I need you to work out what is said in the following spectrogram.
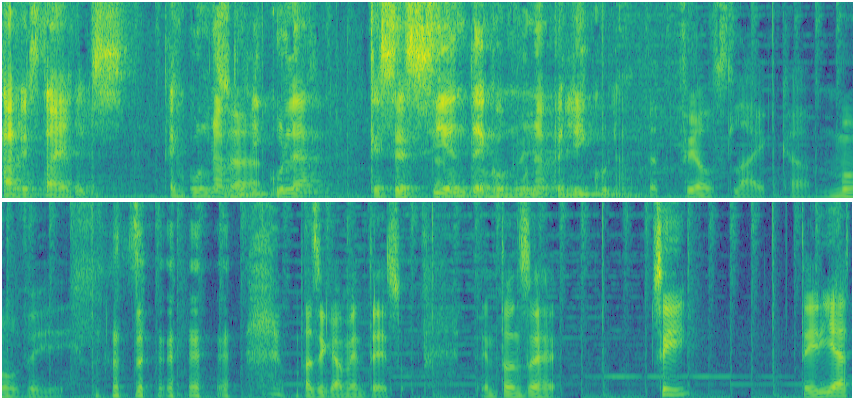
Harry Styles. Es una película que se siente como una película. That feels like a movie. Básicamente eso. Entonces, sí, te diría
